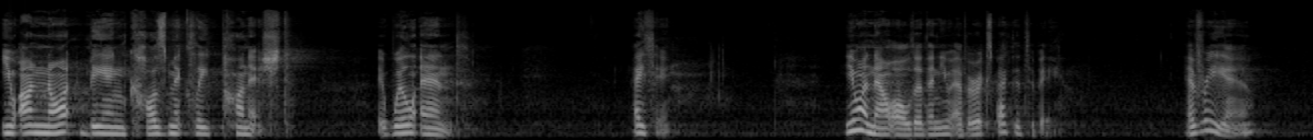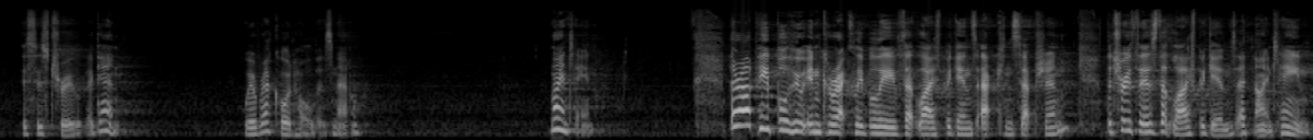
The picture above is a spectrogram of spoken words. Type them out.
You are not being cosmically punished. It will end. 18. You are now older than you ever expected to be. Every year, this is true again. We're record holders now. 19. There are people who incorrectly believe that life begins at conception. The truth is that life begins at 19.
